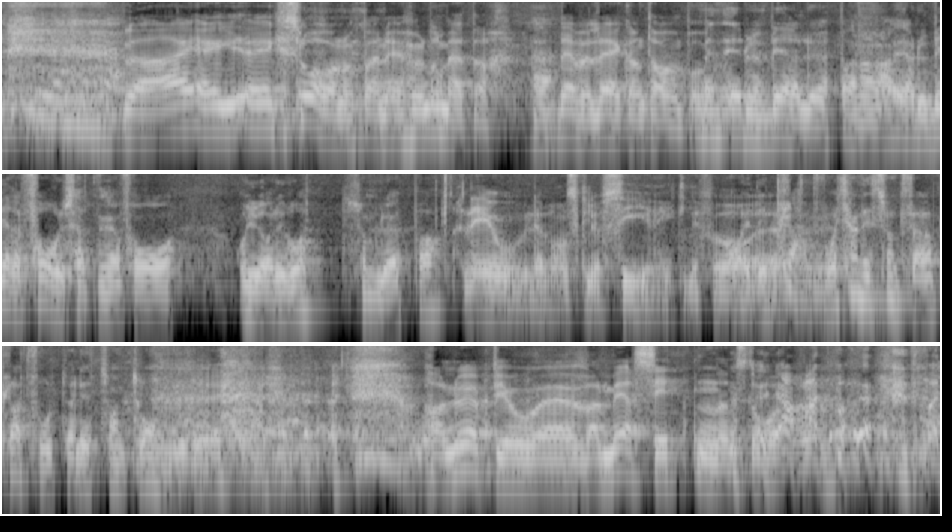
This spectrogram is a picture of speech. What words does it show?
Nei, jeg, jeg, slår han nok på en 100 meter. Ja. Det er vel det jeg kan ta han på. Men er du en bedre løper enn han? Har du bedre forutsetninger for å og gjør det godt som løper? Det er jo det er vanskelig å si, egentlig. For, Oi, det platt, var ikke han litt sånn tverrplattfot og litt sånn tung? han løper jo eh, vel mer sittende enn stående. ja,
